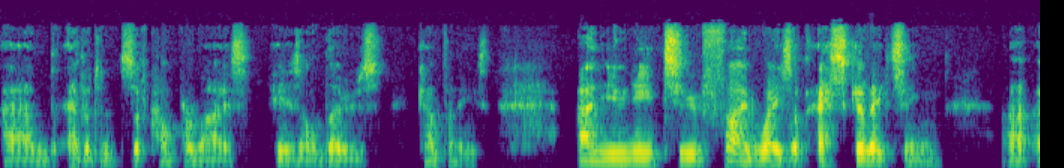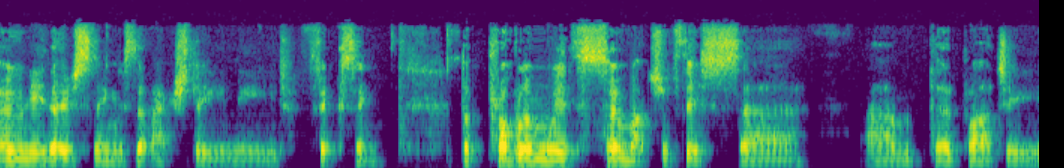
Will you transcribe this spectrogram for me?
and evidence of compromise is on those companies and you need to find ways of escalating uh, only those things that actually need fixing. The problem with so much of this uh, um, third party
